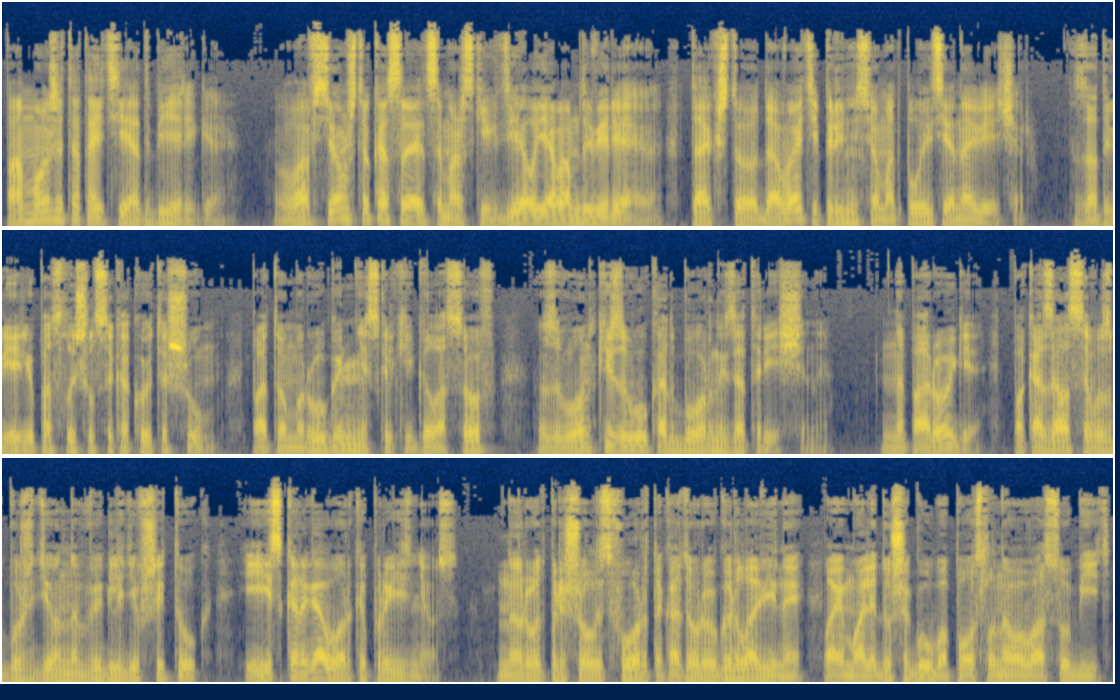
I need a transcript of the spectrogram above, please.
поможет отойти от берега. Во всем, что касается морских дел, я вам доверяю, так что давайте перенесем отплытие на вечер». За дверью послышался какой-то шум, потом ругань нескольких голосов, звонкий звук отборной затрещины. На пороге показался возбужденно выглядевший тук и скороговоркой произнес. «Народ пришел из форта, который у горловины. Поймали душегуба, посланного вас убить».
